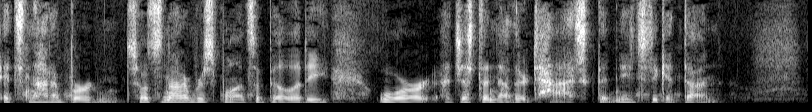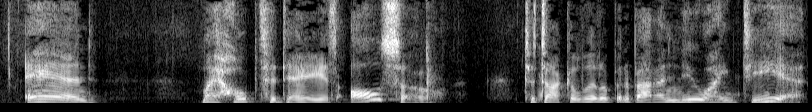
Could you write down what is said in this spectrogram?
it's not a burden, so it's not a responsibility or just another task that needs to get done. And my hope today is also to talk a little bit about a new idea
